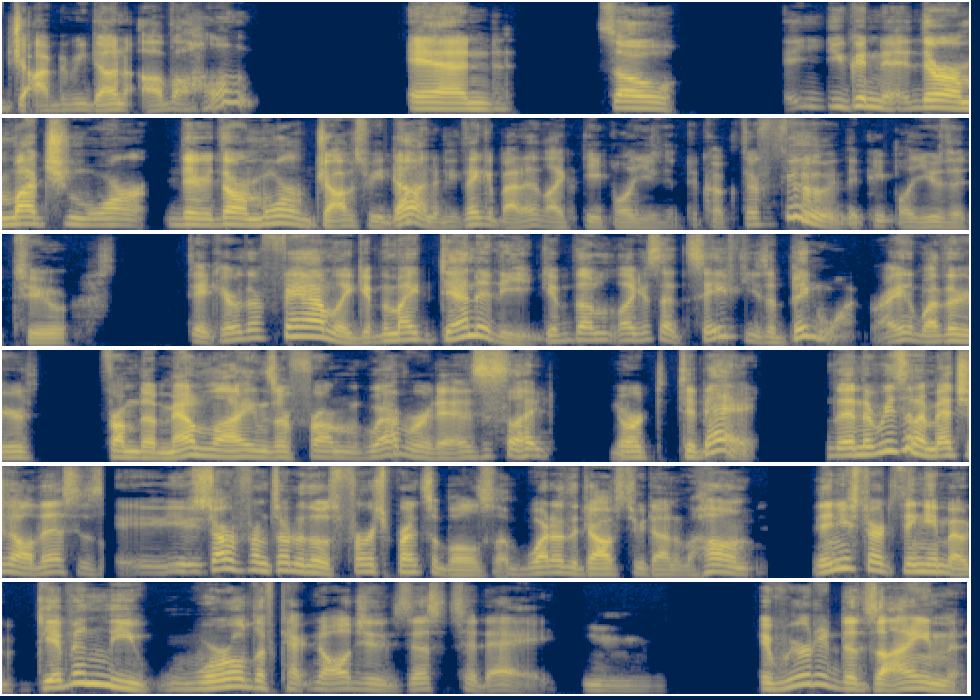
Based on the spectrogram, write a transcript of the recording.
job to be done of a home. And so you can eh, there are much more there there are more jobs to be done if you think about it like people use it to cook their food the people use it to take care of their family give them identity give them like i said safety is a big one right whether you're from the mountain lions or from whoever it is like or today then the reason i mentioned all this is eh, you start from sort of those first principles of what are the jobs to be done in the home then you start thinking about given the world of technology that exists today, mm. if we were to design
